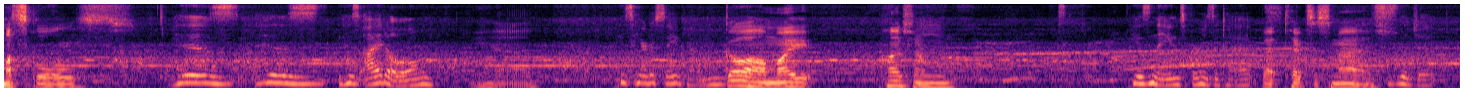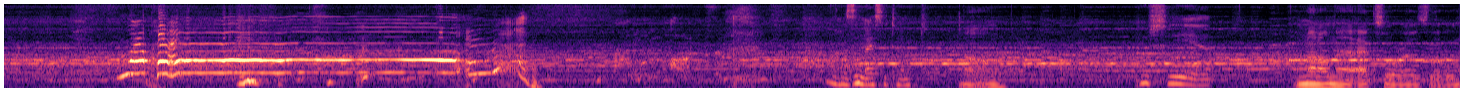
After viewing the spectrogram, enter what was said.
muscles. His his his idol. Yeah. He's here to save him. Go All Might. Punch him. His has names for his attacks. That Texas smash. This smash. is legit. was a nice attempt. Um, Oh shit. I'm not on that Axl Rose level.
